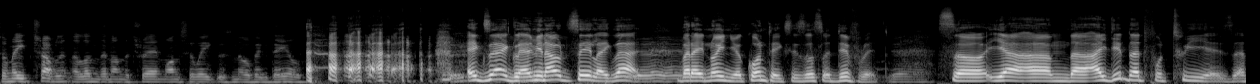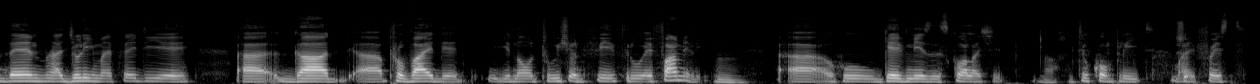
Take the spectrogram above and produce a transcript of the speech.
So me travelling to London on the train once a week was no big deal. exactly. I mean, I would say like that. Yeah, yeah, But I know in your context it's also different. yeah. So yeah, um, the, I did that for two years, and then uh, during my third year, uh, God uh, provided, you know, tuition fee through a family uh, who gave me the scholarship Awesome. to complete my first.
